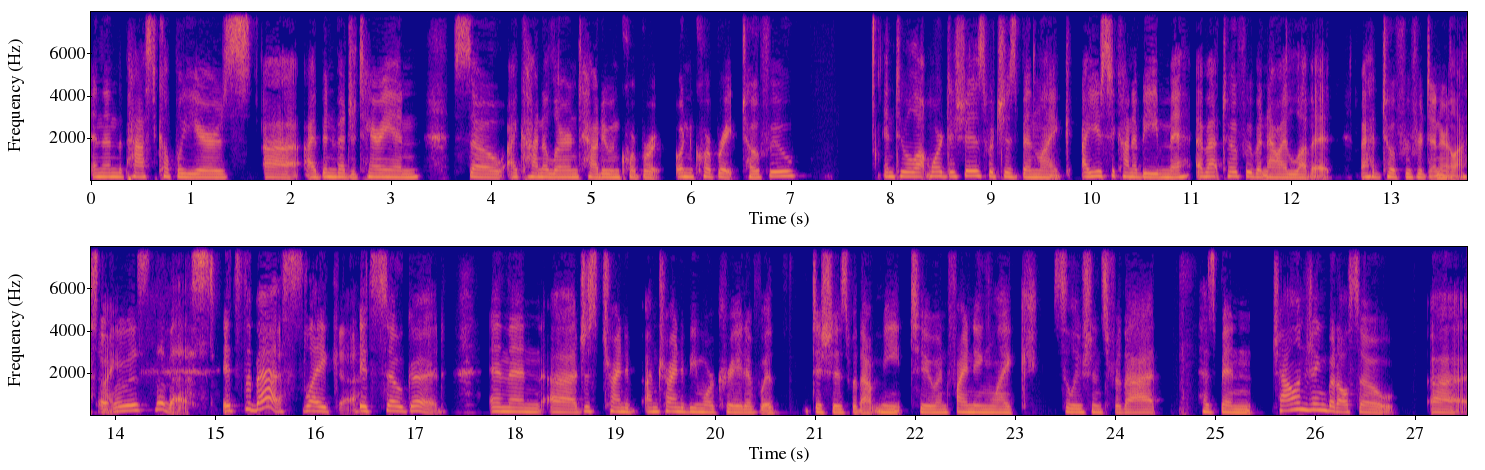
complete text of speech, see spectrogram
and then the past couple years uh I've been vegetarian so I kind of learned how to incorporate incorporate tofu into a lot more dishes which has been like I used to kind of be meh about tofu but now I love it. I had tofu for dinner last night it was the best it's the best like Yeah. it's so good and then uh just trying to i'm trying to be more creative with dishes without meat too and finding like solutions for that has been challenging but also uh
